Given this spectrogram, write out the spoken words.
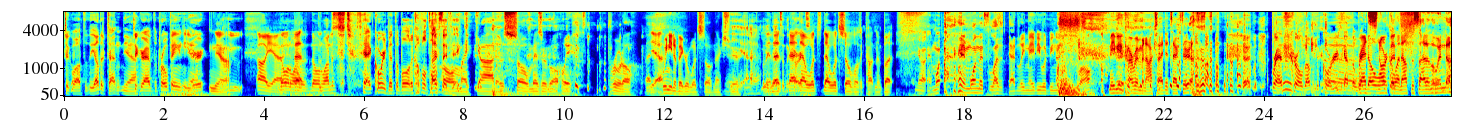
to go out to the other tent Yeah. to grab the propane heater? yeah. You, oh yeah, no one that- wanted, no one wanted to do that. Corey bit the bullet a couple times. I oh think. Oh my god, it was so miserable. Wait, brutal. Yeah. we need a bigger wood stove next year. Yeah, I Yeah, that, that's in the that, that wood that wood stove wasn't cutting it, but Yeah, and one and one that's less deadly maybe would be nice as well. Maybe a carbon monoxide detector. Brad's curled up in the corner. He's got the Brad's window snorkeling open. out the side of the window.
